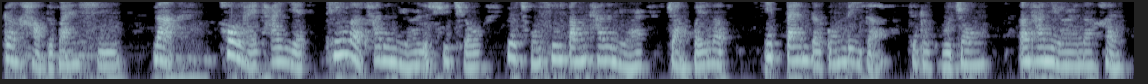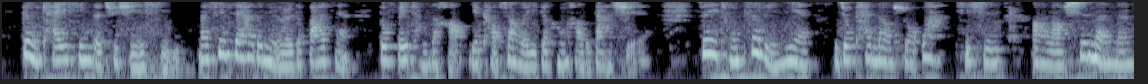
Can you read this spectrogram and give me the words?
更好的关系。那后来，他也听了他的女儿的需求，又重新帮他的女儿转回了一般的公立的这个国中，让他女儿呢很更开心的去学习。那现在他的女儿的发展都非常的好，也考上了一个很好的大学。所以从这里面，我就看到说，哇，其实啊，老师们能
